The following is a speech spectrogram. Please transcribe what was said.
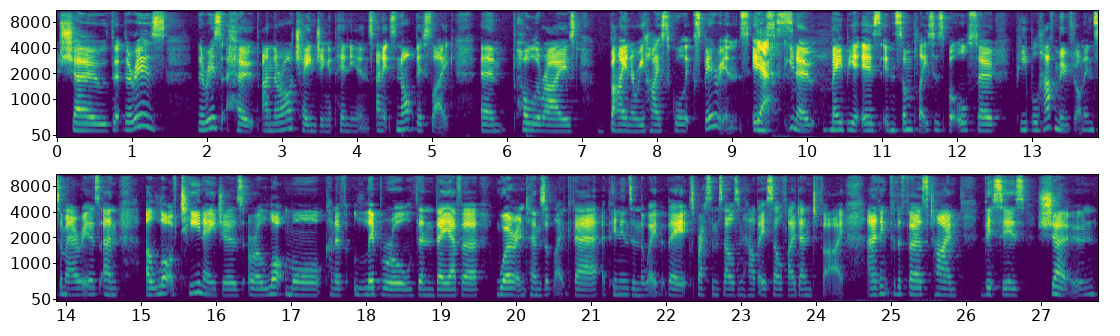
show that there is there is hope and there are changing opinions and it's not this like um polarized binary high school experience in, Yes. you know maybe it is in some places but also people have moved on in some areas and a lot of teenagers are a lot more kind of liberal than they ever were in terms of like their opinions and the way that they express themselves and how they self-identify. And i think for the first time this is shown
